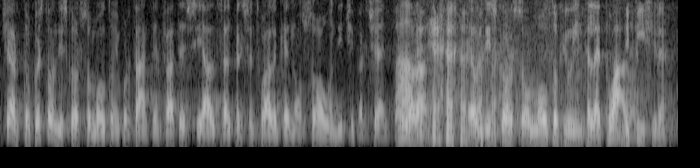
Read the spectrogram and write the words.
Certo, questo è un discorso molto importante, infatti si alza il percentuale che non so a 11%, Ah, allora vedi. è un discorso molto più intellettuale. Difficile.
